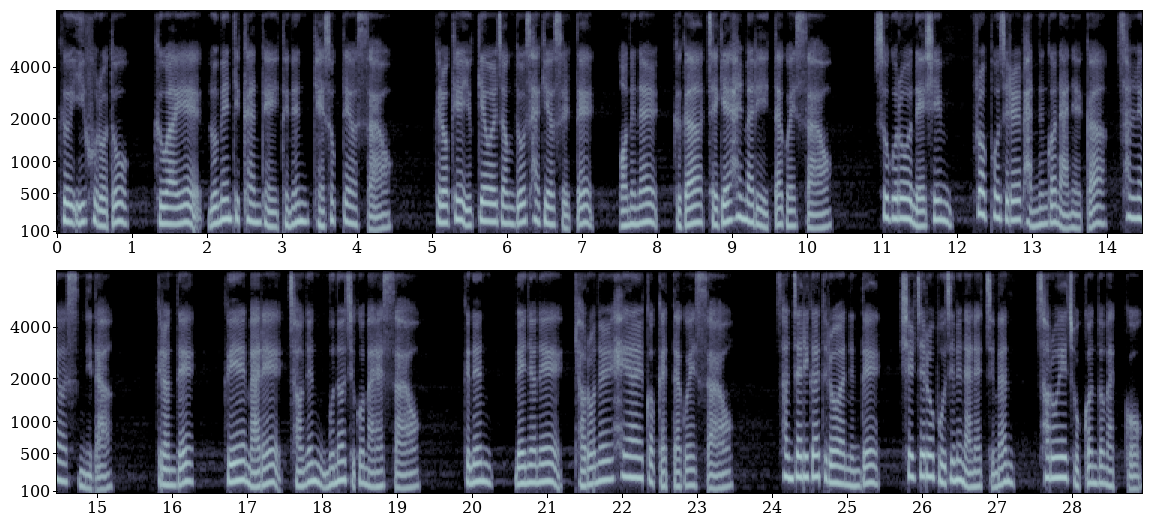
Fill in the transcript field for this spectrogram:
그 이후로도 그와의 로맨틱한 데이트는 계속되었어요. 그렇게 6개월 정도 사귀었을 때 어느 날 그가 제게 할 말이 있다고 했어요. 속으로 내심 프로포즈를 받는 건 아닐까 설레었습니다. 그런데 그의 말에 저는 무너지고 말았어요. 그는 내년에 결혼을 해야 할 것 같다고 했어요. 선자리가 들어왔는데 실제로 보지는 않았지만 서로의 조건도 맞고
